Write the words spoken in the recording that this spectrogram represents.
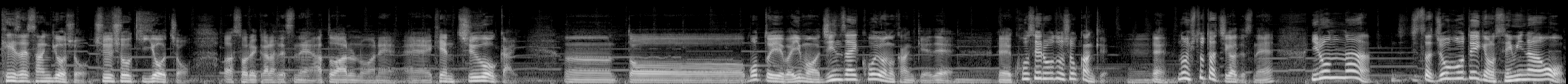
経済産業省中小企業庁あそれからですねあとあるのはね、えー県中央会。うーんともっと言えば今は人材雇用の関係で、えー厚生労働省関係の人たちがですねいろんな実は情報提供のセミナーを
